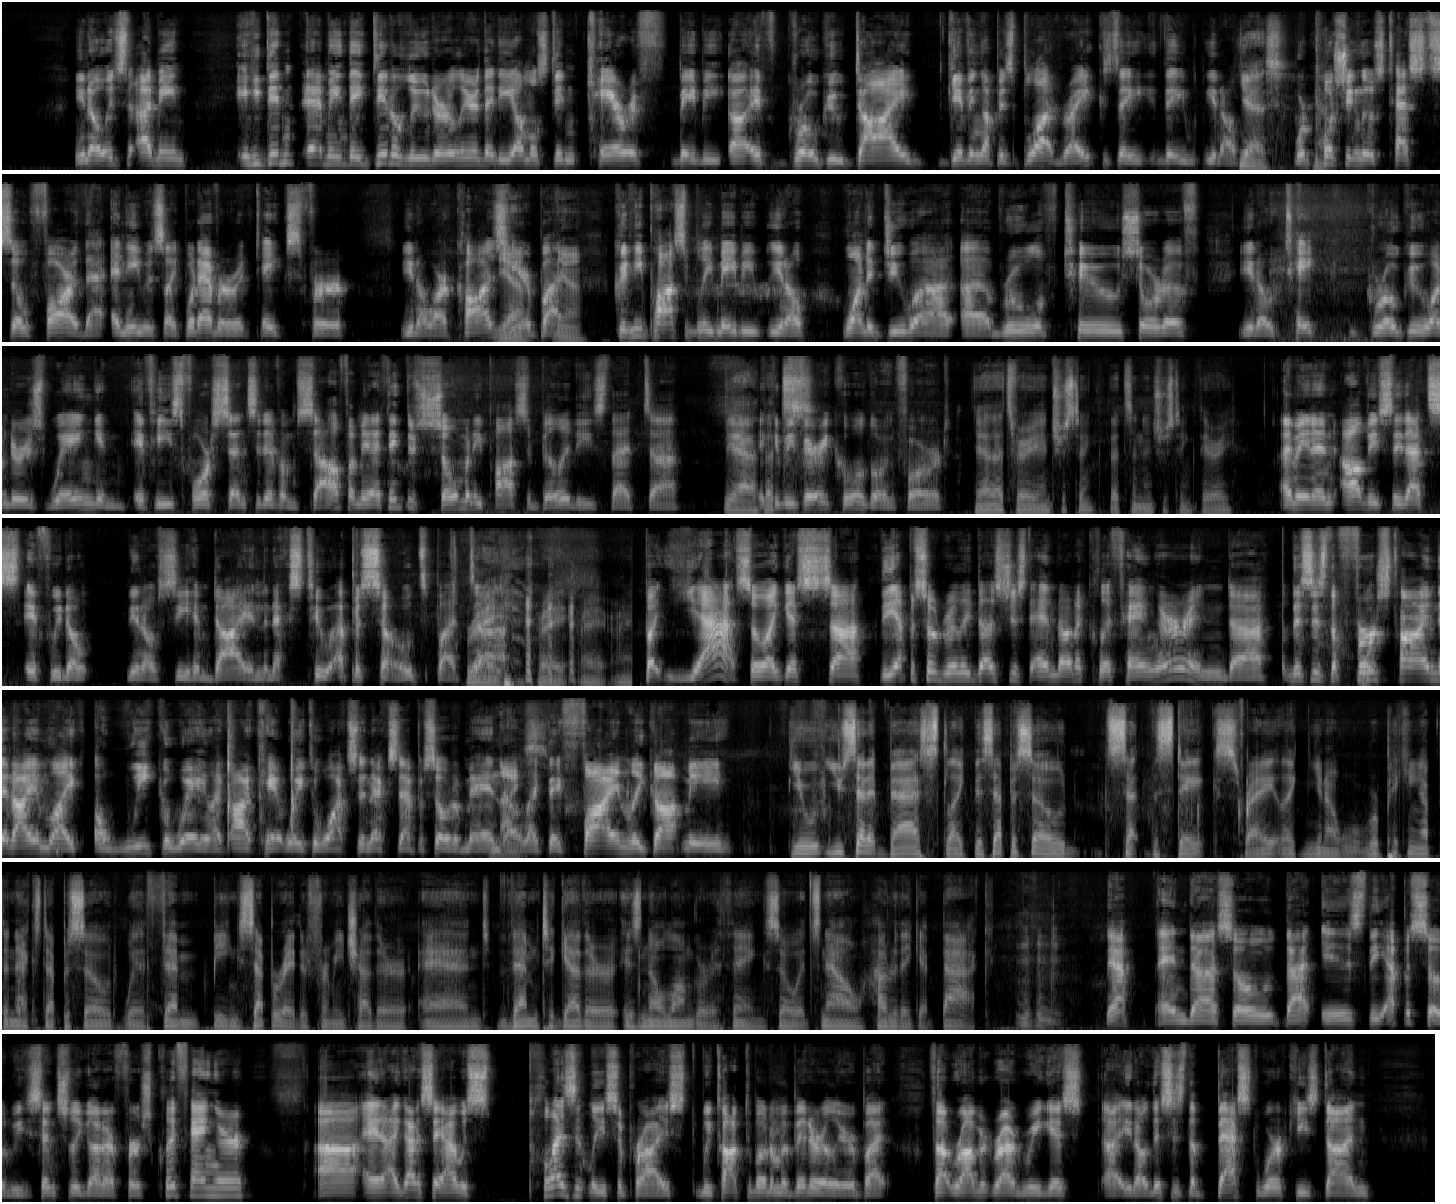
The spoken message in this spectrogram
You know, it's. I mean, he didn't. I mean, they did allude earlier that he almost didn't care if baby uh, if Grogu died giving up his blood, right? Because they they you know Yes, we're yeah. pushing those tests so far that, and he was like, whatever it takes for you know our cause Yeah, here. But yeah. could he possibly maybe you know want to do a, a rule of two sort of? You know, take Grogu under his wing, and if he's force sensitive himself, I mean, I think there's so many possibilities that uh, Yeah, it could be very cool going forward. Yeah, that's very interesting. That's an interesting theory. I mean, and obviously that's if we don't, you know, see him die in the next two episodes. But uh, Right, right, right, right. but yeah, so I guess uh, the episode really does just end on a cliffhanger, and uh, this is the first time that I am like a week away. Like I can't wait to watch the next episode of Mando. Nice. Like they finally got me you you said it best. Like this episode set the stakes, right? Like you know we're picking up the next episode with them being separated from each other, and them together is no longer a thing. So it's now how do they get back? Mm-hmm. Yeah, and uh, so that is the episode. We essentially got our first cliffhanger, uh, and I got to say I was pleasantly surprised. We talked about him a bit earlier, but thought Robert Rodriguez, uh, you know, this is the best work he's done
